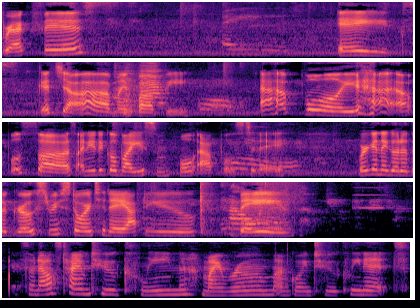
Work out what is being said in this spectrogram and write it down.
breakfast. Eggs. Good job, my Poppy. Apple, yeah, applesauce. I need to go buy you some whole apples today. We're gonna go to the grocery store today after you bathe. So now it's time to clean my room. I'm going to clean it.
